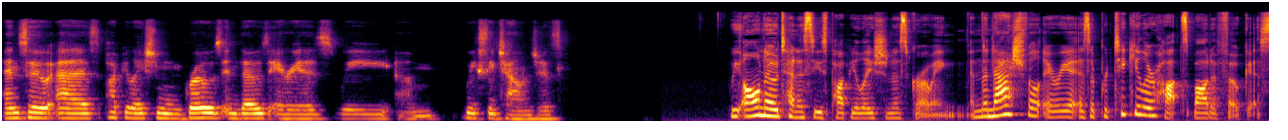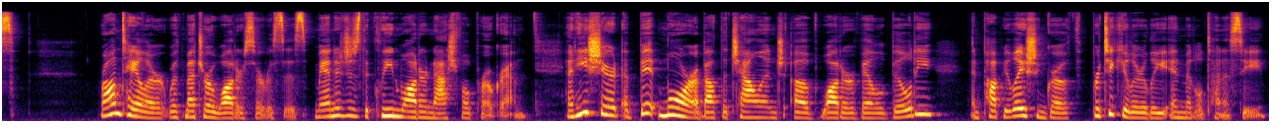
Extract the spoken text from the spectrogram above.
And so, as population grows in those areas, we um, we see challenges. We all know Tennessee's population is growing, and the Nashville area is a particular hotspot of focus. Ron Taylor with Metro Water Services manages the Clean Water Nashville program, and he shared a bit more about the challenge of water availability and population growth, particularly in Middle Tennessee.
